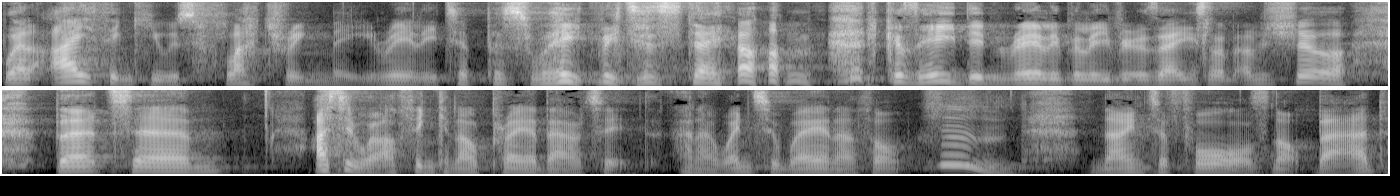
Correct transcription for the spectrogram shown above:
Well, I think he was flattering me, really, to persuade me to stay on, because he didn't really believe it was excellent, I'm sure. But um, I said, Well, I'll think and I'll pray about it. And I went away and I thought, hmm, nine to four is not bad.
